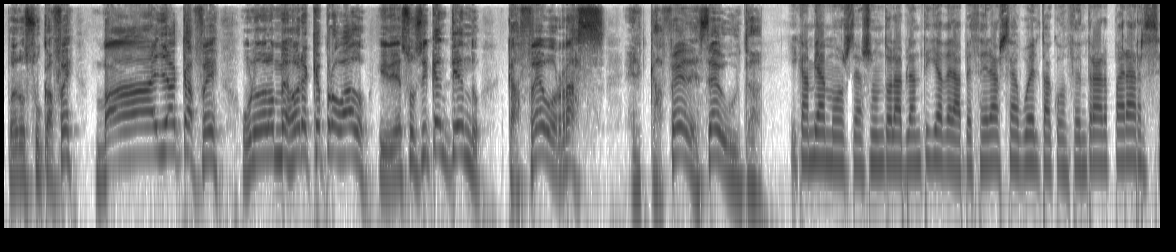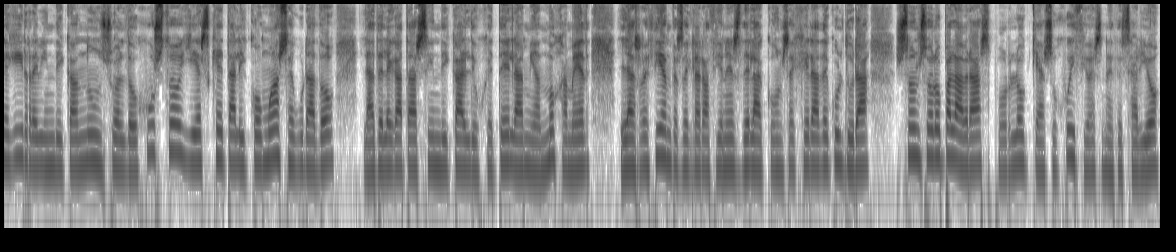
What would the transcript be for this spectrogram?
pero su café, vaya café, uno de los mejores que he probado y de eso sí que entiendo. Café Borrás, el café de Ceuta. Y cambiamos de asunto. La plantilla de la pecera se ha vuelto a concentrar para seguir reivindicando un sueldo justo y es que, tal y como ha asegurado la delegada sindical de UGT, Lamian Mohamed, las recientes declaraciones de la consejera de Cultura son solo palabras, por lo que a su juicio es necesario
